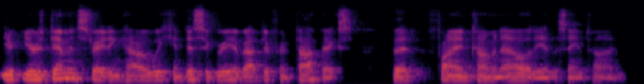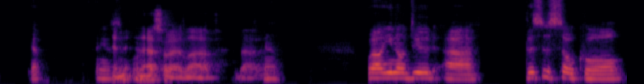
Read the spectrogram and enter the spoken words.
you're demonstrating how we can disagree about different topics, but find commonality at the same time. Yep. And, and, that's what I love about it. Yeah. Well, you know, dude, uh, this is so cool.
